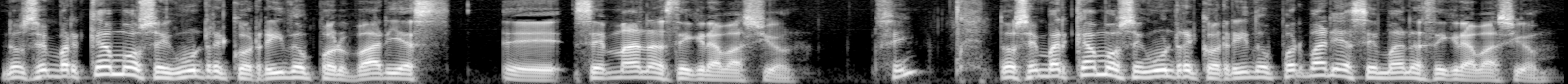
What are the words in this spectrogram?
Nos embarcamos en un recorrido por varias eh, semanas de grabación. ¿Sí? Nos embarcamos en un recorrido por varias semanas de grabación.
